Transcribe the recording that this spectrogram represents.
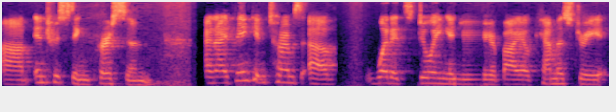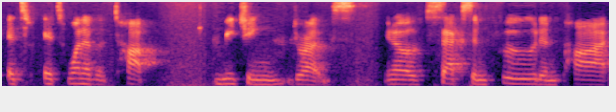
um, interesting person. And I think in terms of what it's doing in your biochemistry, it's it's one of the top reaching drugs you know, sex and food and pot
